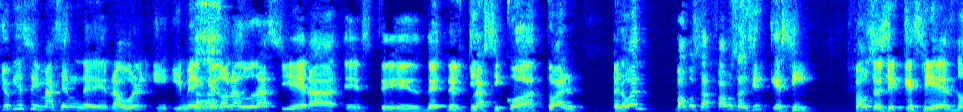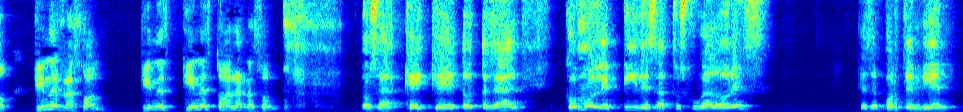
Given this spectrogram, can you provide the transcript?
yo, vi esa imagen, eh, Raúl, y, y me Ajá. quedó la duda si era este de, del clásico actual. Pero bueno, vamos a, vamos a decir que sí. Vamos a decir que sí es, ¿no? Tienes razón. Tienes, tienes toda la razón. O sea, ¿qué, qué, o sea, ¿cómo le pides a tus jugadores que se porten bien?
